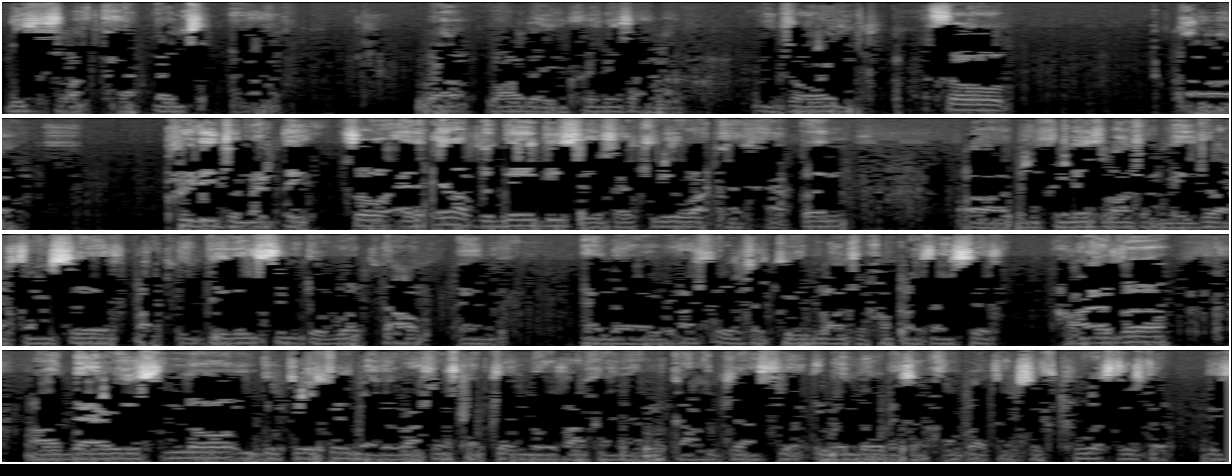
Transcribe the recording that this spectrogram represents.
this is what happens uh, well, while the Ukrainians are withdrawing. So uh, pretty dramatic. So at the end of the day, this is actually what has happened. Uh, the Ukrainians launched a major offensive, but it didn't seem to work out, and and uh, actually launched a counter offensive. However, uh, there is no indication that the Russians captured Nova Kalinka just yet, even though there's a counter offensive towards this this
